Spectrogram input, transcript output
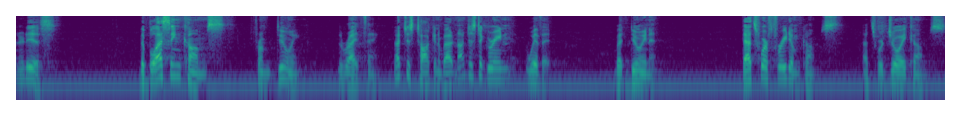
and it is. The blessing comes from doing the right thing, not just talking about it, not just agreeing with it, but doing it. That's where freedom comes, that's where joy comes.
